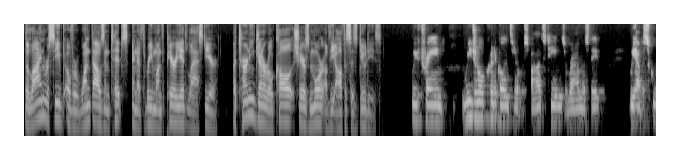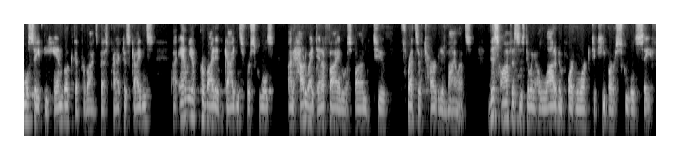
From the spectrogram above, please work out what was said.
The line received over 1,000 tips in a three month period last year. Attorney General Kaul shares more of the office's duties. We've trained regional critical incident response teams around the state. We have a school safety handbook that provides best practice guidance, uh, and we have provided guidance for schools on how to identify and respond to threats of targeted violence. This office is doing a lot of important work to keep our schools safe.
